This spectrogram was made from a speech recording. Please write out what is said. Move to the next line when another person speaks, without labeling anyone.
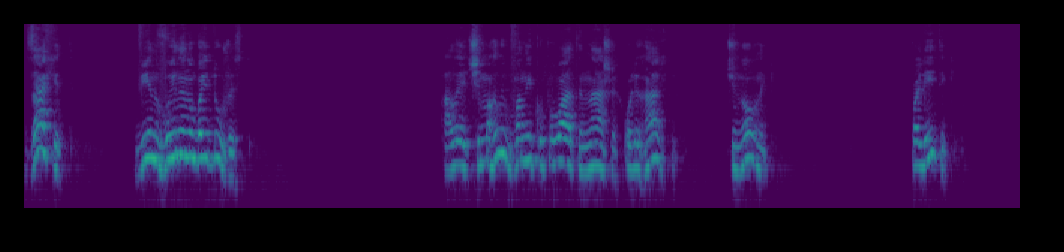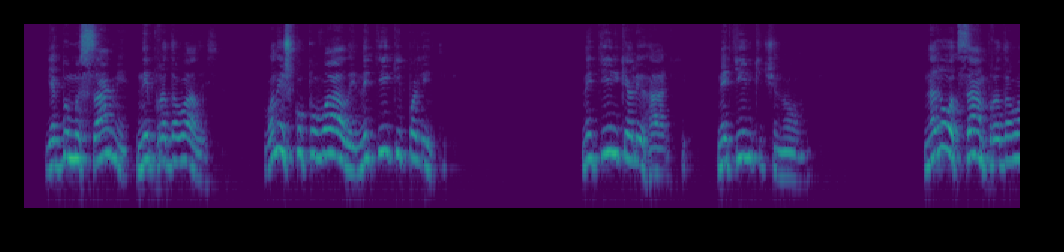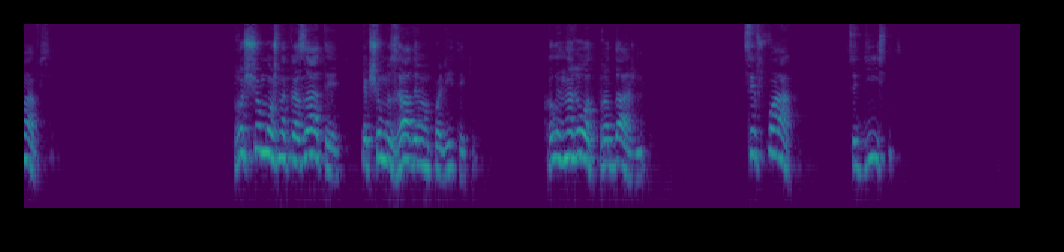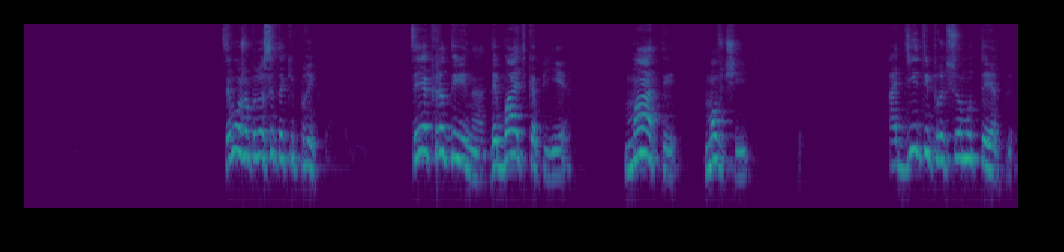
Захід, він винен у байдужості. Але чи могли б вони купувати наших олігархів, чиновників, політиків, якби ми самі не продавалися? Вони ж купували не тільки політики, не тільки олігархів, не тільки чиновників. Народ сам продавався. Про що можна казати, якщо ми згадуємо політиків? Коли народ продажний? Це факт, це дійсність. Це можна привести такий приклад. Це як родина, де батька п'є, мати мовчить, а діти при цьому терплять.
